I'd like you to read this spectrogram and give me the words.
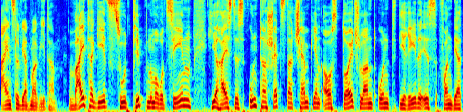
Einzelwert mal wieder. Weiter geht's zu Tipp Nummer 10. Hier heißt es unterschätzter Champion aus Deutschland und die Rede ist von der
